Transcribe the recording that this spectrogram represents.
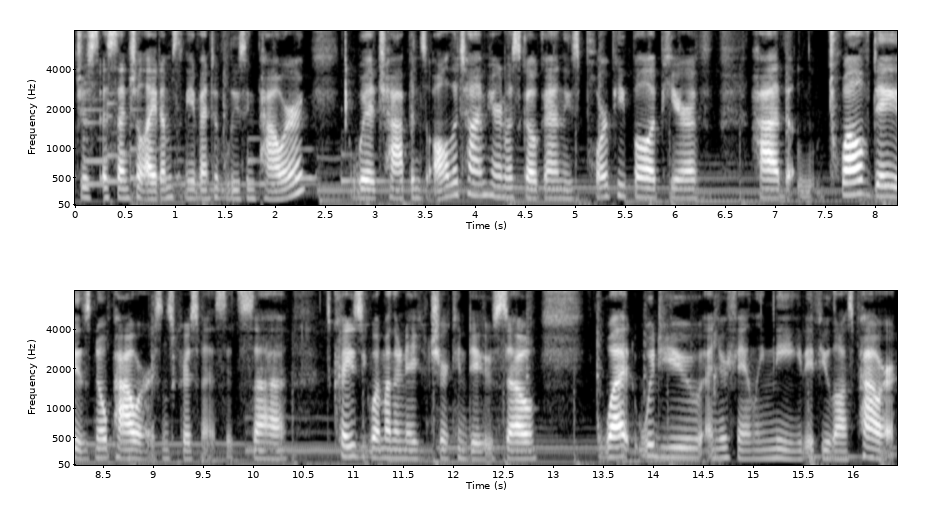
just essential items in the event of losing power, which happens all the time here in Muskoka. And these poor people up here have had 12 days no power since Christmas. It's uh, it's crazy what Mother Nature can do. So, what would you and your family need if you lost power?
